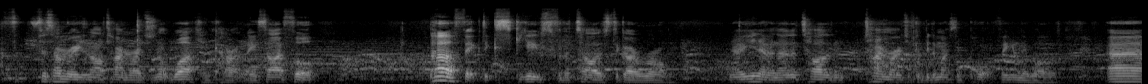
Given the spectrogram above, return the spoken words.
for some reason our time rotor's not working currently. So I thought, perfect excuse for the TARDIS to go wrong. You know, you never know. The time rotor could be the most important thing in the world. Uh,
